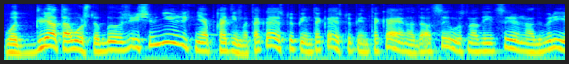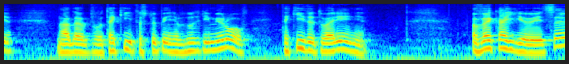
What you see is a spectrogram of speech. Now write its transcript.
Вот для того, чтобы было жилище в нижних, необходима такая ступень, такая ступень, такая. Надо Ацилус, надо Ицир, надо Брия, надо вот такие-то ступени внутри миров, такие-то творения. Векайоице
